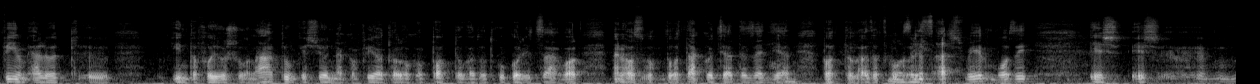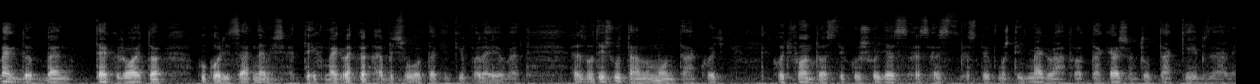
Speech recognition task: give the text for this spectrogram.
film előtt kint a folyosón álltunk, és jönnek a fiatalok a pattogatott kukoricával, mert azt gondolták, hogy hát ez egy ilyen pattogatott kukoricás film, mozi, és, és megdöbbentek rajta, kukoricát nem is ették meg, legalábbis volt, aki kifele jövet. Ez volt, és utána mondták, hogy, hogy fantasztikus, hogy ez, ez, ez, ezt ők most így megláthatták, el sem tudták képzelni.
